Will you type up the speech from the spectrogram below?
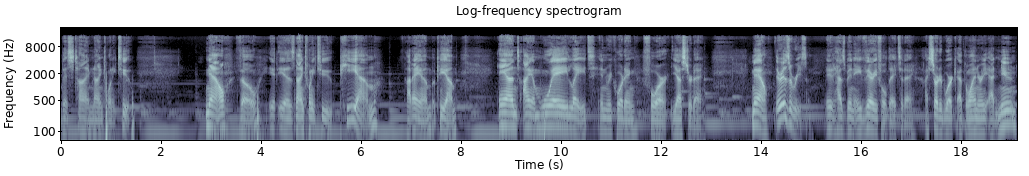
this time, 9:22. Now, though, it is 9:22 p.m., not AM, but p.m and I am way late in recording for yesterday. Now, there is a reason. It has been a very full day today. I started work at the winery at noon.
